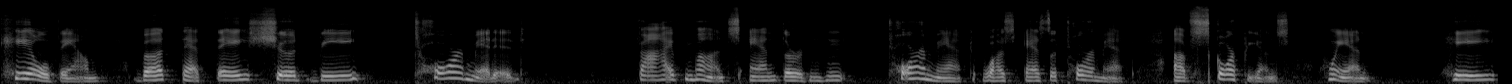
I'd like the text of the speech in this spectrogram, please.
kill them, but that they should be tormented five months, and their torment was as the torment of scorpions when he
